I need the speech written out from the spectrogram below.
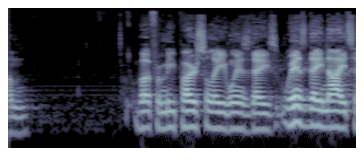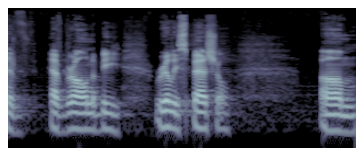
Um, but for me personally, Wednesdays, Wednesday nights have, have grown to be really special. Um,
